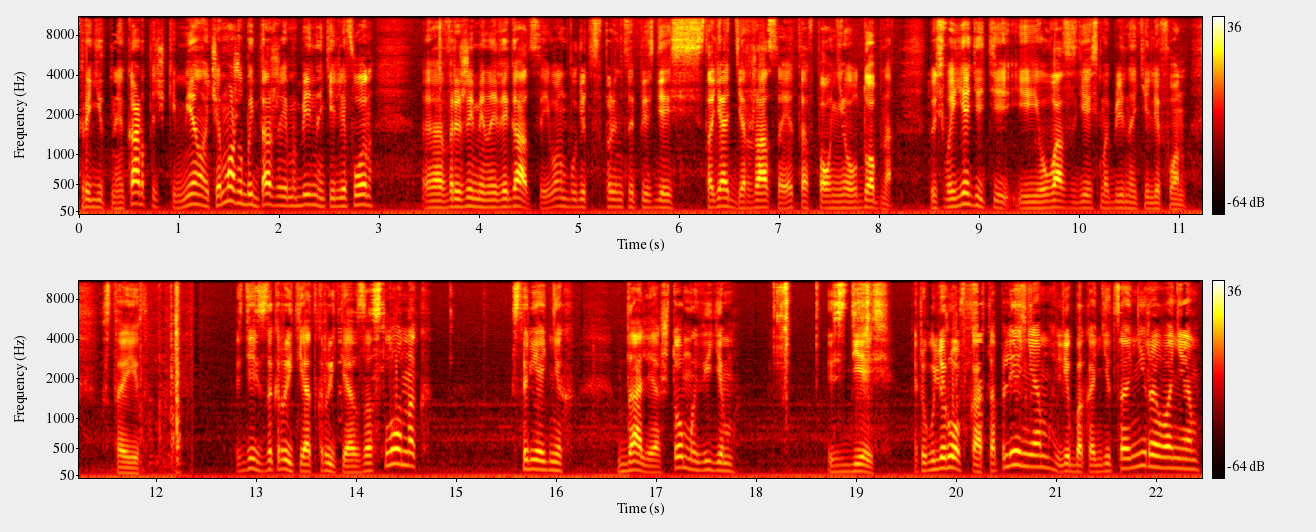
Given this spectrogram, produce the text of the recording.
кредитные карточки, мелочи, а может быть даже и мобильный телефон э, в режиме навигации. И он будет в принципе здесь стоять, держаться, это вполне удобно. То есть вы едете и у вас здесь мобильный телефон стоит. Здесь закрытие открытие заслонок средних. Далее, что мы видим здесь? Регулировка отоплением, либо кондиционированием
